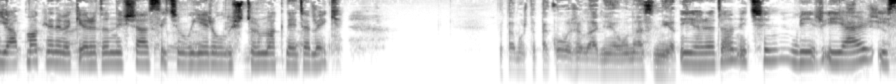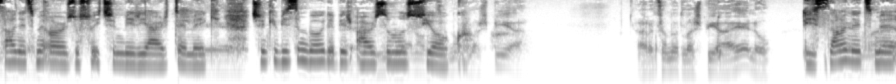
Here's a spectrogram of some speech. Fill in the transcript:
yapmak ne demek? Yaradanın ifşası için bu yeri oluşturmak ne demek? Yaradan için bir yer, ihsan etme arzusu için bir yer demek. Çünkü bizim böyle bir arzumuz yok. İhsan etme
